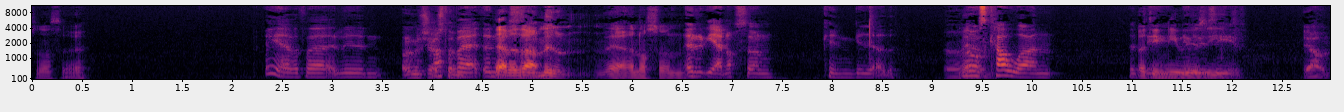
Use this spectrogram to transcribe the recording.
So nath o, ie. Ie, fatha, yr un... Ond yn mynd siarad... Ie, fatha, mynd o'n... Ie, noson... Ie, noson cyn gaead. Um, ah. Nos Calan ydy New Year's Eve. Iawn.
